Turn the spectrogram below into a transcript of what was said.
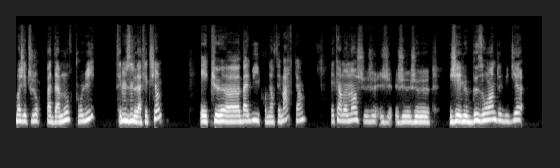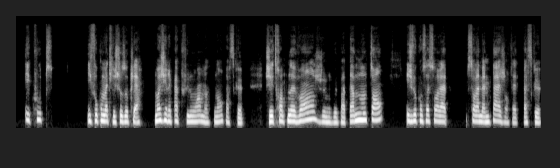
moi, j'ai toujours pas d'amour pour lui. C'est plus Mhm. de l'affection. Et que, euh, bah, lui, il prend bien ses marques, hein. Et qu'à un moment, je, je, je, je, je- j'ai le besoin de lui dire, écoute, il faut qu'on mette les choses au clair. Moi, j'irai pas plus loin maintenant parce que j'ai 39 ans, je ne veux pas perdre mon temps et je veux qu'on soit sur la, sur la même page, en fait, parce que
